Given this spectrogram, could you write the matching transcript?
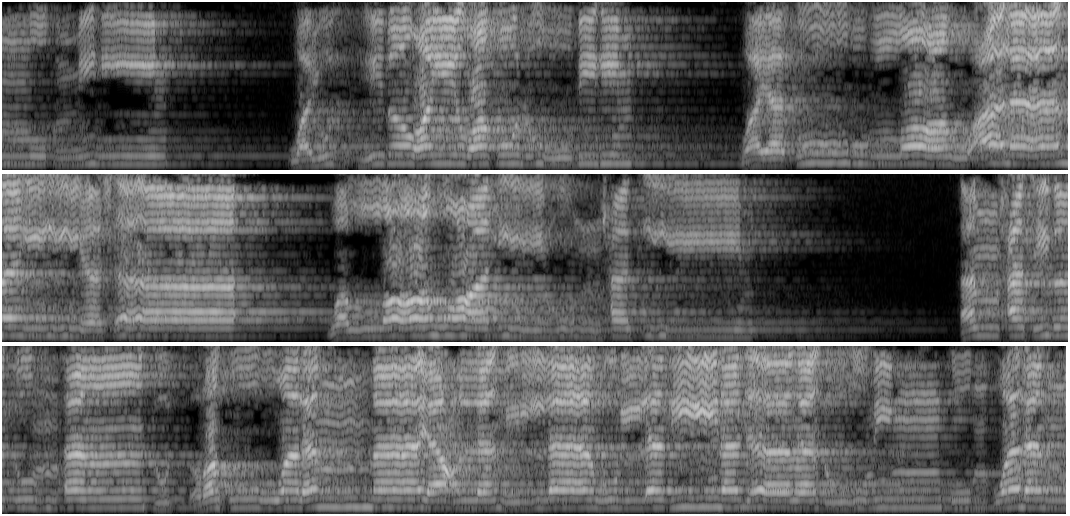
ويذهب غيظ قلوبهم ويتوب الله على من يشاء والله عليم حكيم. أم حسبتم أن تتركوا ولما يعلم الله الذين جاهدوا منكم ولم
